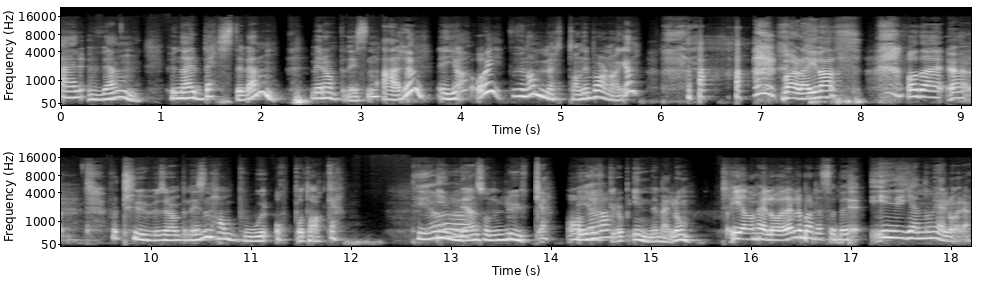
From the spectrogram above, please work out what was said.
er venn. Hun er bestevenn med rampenissen. Er hun? Ja, Oi! for hun har møtt han i barnehagen. Hverdagen, ass. Og der, for tubusrampenissen, han bor oppå taket. Ja. Inni en sånn luke. Og han Ja. dukker opp innimellom. Gjennom hele året, eller bare desember? Gjennom hele året.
